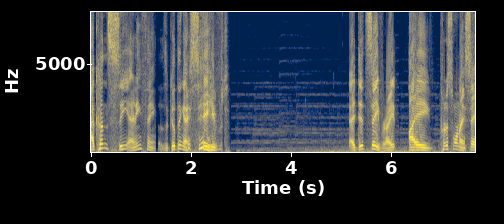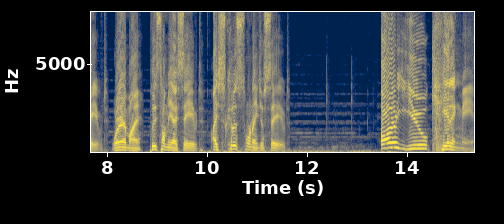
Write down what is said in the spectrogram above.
I couldn't see anything. It's a good thing I saved. I did save, right? I could have sworn I saved. Where am I? Please tell me I saved. I could have sworn I just saved. Are you kidding me?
